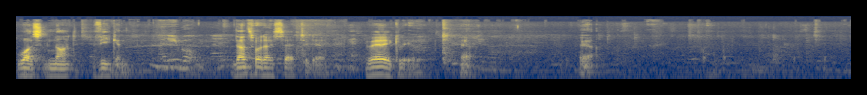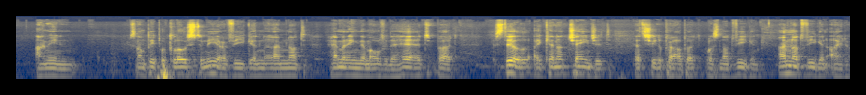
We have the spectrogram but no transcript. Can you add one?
was not vegan that's what i said today very clearly yeah yeah I mean, some people close to me are vegan, and I'm not hammering them over the head, but still, I cannot change it that Srila Prabhupada was not vegan. I'm not vegan either.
